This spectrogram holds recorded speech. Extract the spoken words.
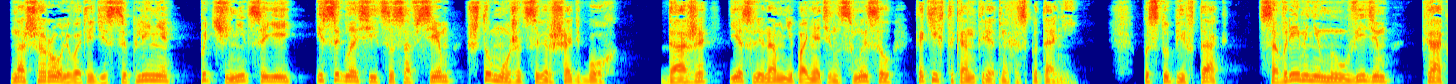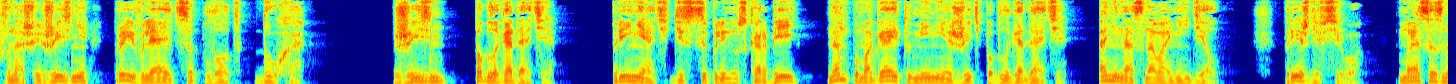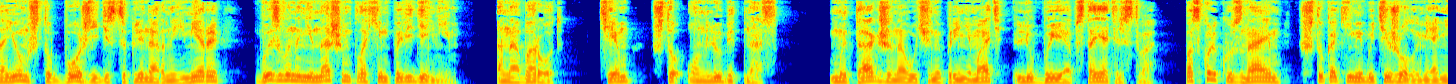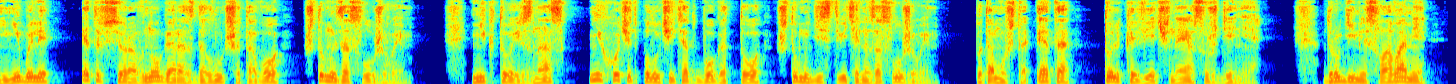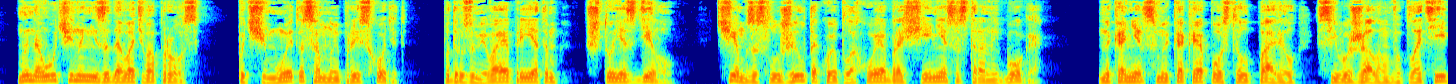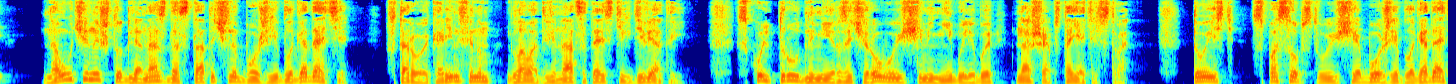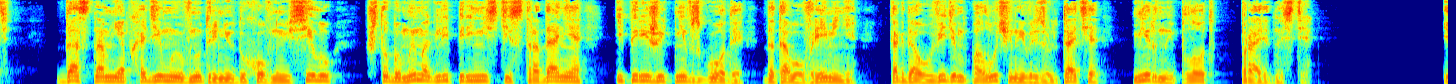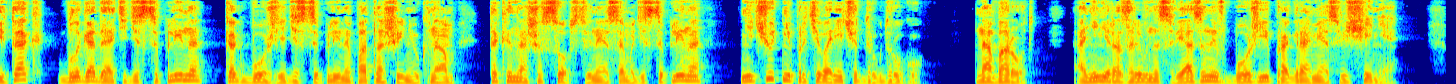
Наша роль в этой дисциплине – подчиниться ей и согласиться со всем, что может совершать Бог, даже если нам непонятен смысл каких-то конкретных испытаний. Поступив так, со временем мы увидим, как в нашей жизни проявляется плод Духа. Жизнь по благодати. Принять дисциплину скорбей нам помогает умение жить по благодати, а не на основании дел. Прежде всего, мы осознаем, что Божьи дисциплинарные меры вызваны не нашим плохим поведением, а наоборот, тем, что Он любит нас. Мы также научены принимать любые обстоятельства, поскольку знаем, что какими бы тяжелыми они ни были, это все равно гораздо лучше того, что мы заслуживаем. Никто из нас не хочет получить от Бога то, что мы действительно заслуживаем, потому что это только вечное осуждение. Другими словами, мы научены не задавать вопрос, почему это со мной происходит, подразумевая при этом, что я сделал, чем заслужил такое плохое обращение со стороны Бога. Наконец, мы, как и апостол Павел с его жалом воплоти, научены, что для нас достаточно Божьей благодати. 2 Коринфянам, глава 12, стих 9. Сколь трудными и разочаровывающими ни были бы наши обстоятельства. То есть способствующая Божья благодать даст нам необходимую внутреннюю духовную силу, чтобы мы могли перенести страдания и пережить невзгоды до того времени, когда увидим полученный в результате мирный плод праведности. Итак, благодать и дисциплина, как Божья дисциплина по отношению к нам, так и наша собственная самодисциплина, ничуть не противоречат друг другу. Наоборот, они неразрывно связаны в Божьей программе освящения.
